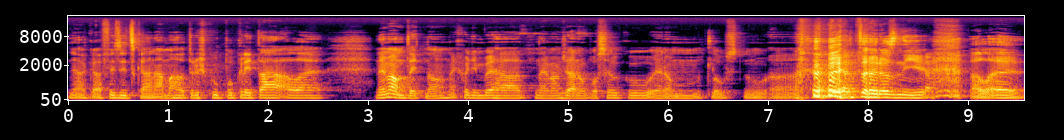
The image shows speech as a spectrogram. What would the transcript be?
nějaká fyzická námaha trošku pokrytá, ale nemám teď, no, nechodím běhat, nemám žádnou posilku, jenom tloustnu a je to hrozný, ale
